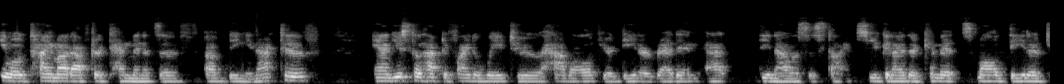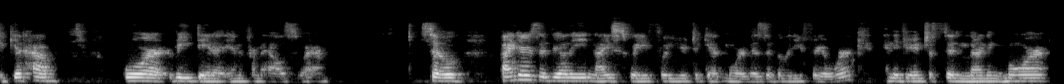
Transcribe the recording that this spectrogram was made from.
It will time out after 10 minutes of, of being inactive. And you still have to find a way to have all of your data read in at the analysis time. So you can either commit small data to GitHub or read data in from elsewhere. So Binder is a really nice way for you to get more visibility for your work. And if you're interested in learning more,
